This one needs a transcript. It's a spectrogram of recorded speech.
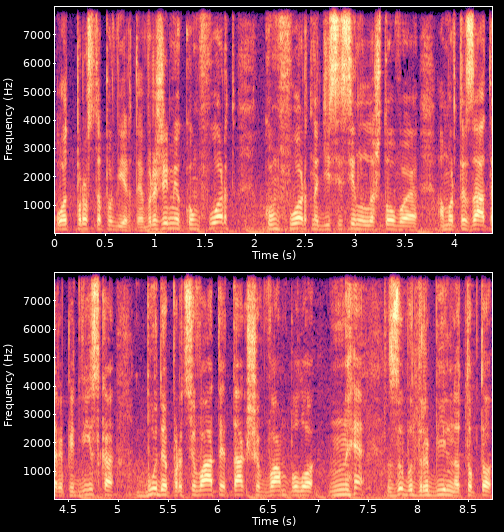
От просто повірте, в режимі комфорт, комфорт комфортно DCC налаштовує амортизатори, підвізка буде працювати так, щоб вам було не зубодробільно, тобто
